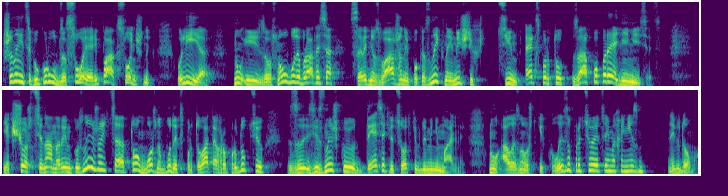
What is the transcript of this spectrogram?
пшениця, кукурудза, соя, ріпак, соняшник, олія. Ну і за основу буде братися середньозважений показник найнижчих цін експорту за попередній місяць. Якщо ж ціна на ринку знижується, то можна буде експортувати агропродукцію з, зі знижкою 10% до мінімальної. Ну але знову ж таки, коли запрацює цей механізм, невідомо.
